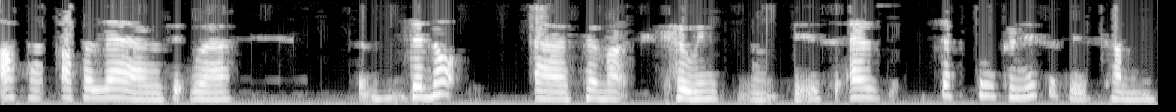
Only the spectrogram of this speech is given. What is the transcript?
upper upper layer, as it were, they're not uh, so much coincidences as just synchronicities coming,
